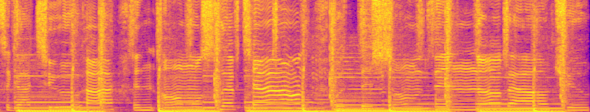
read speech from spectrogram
nights I got too high and almost left town. But there's something about you,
